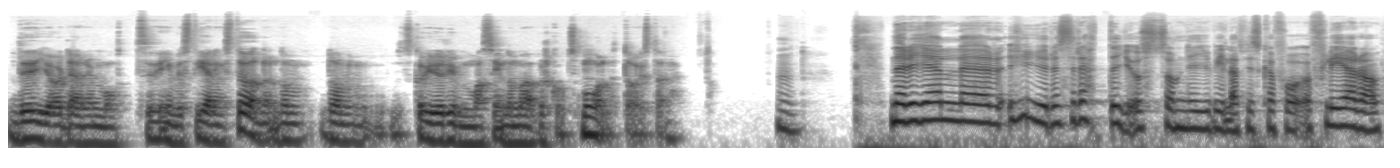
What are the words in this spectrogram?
det gör däremot investeringsstöden. De, de ska ju rymmas inom överskottsmålet då istället. Mm. När det gäller hyresrätter just, som ni vill att vi ska få fler av,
